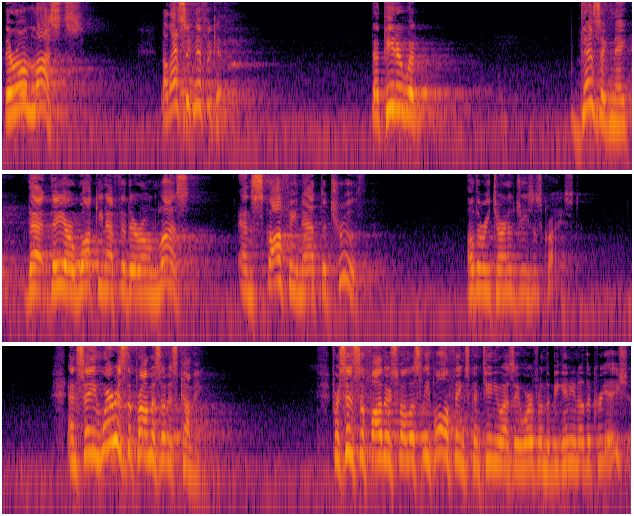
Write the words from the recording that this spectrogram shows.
their own lusts. Now that's significant. That Peter would designate that they are walking after their own lust and scoffing at the truth of the return of Jesus Christ. And saying, Where is the promise of his coming? For since the fathers fell asleep, all things continue as they were from the beginning of the creation.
